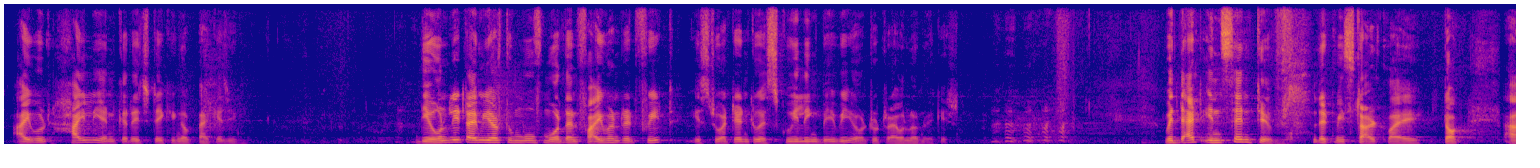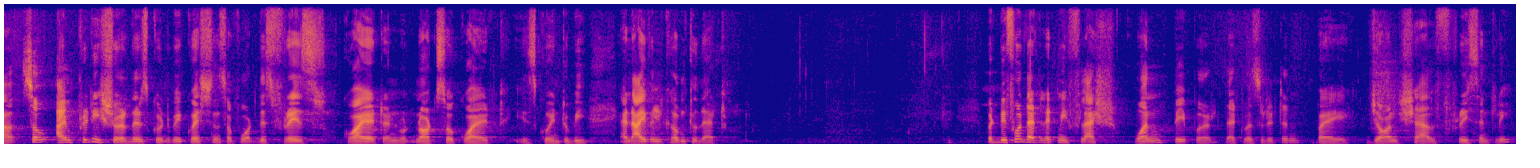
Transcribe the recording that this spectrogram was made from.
I would highly encourage taking up packaging the only time you have to move more than 500 feet is to attend to a squealing baby or to travel on vacation. With that incentive, let me start my talk. Uh, so I'm pretty sure there's going to be questions of what this phrase quiet and not so quiet is going to be, and I will come to that. Okay. But before that, let me flash one paper that was written by John Shalf recently,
